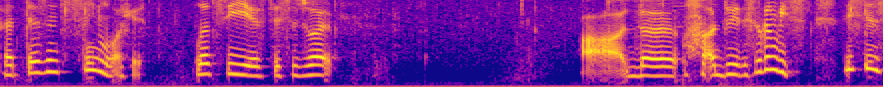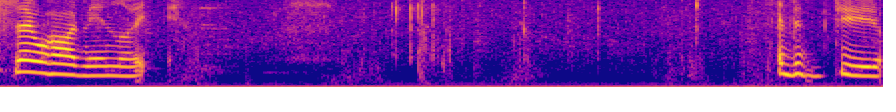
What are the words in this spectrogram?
it doesn't seem like it let's see if this is right Ah, uh, no. Dude, this is gonna be... This is so hard, man. Like... Dude.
